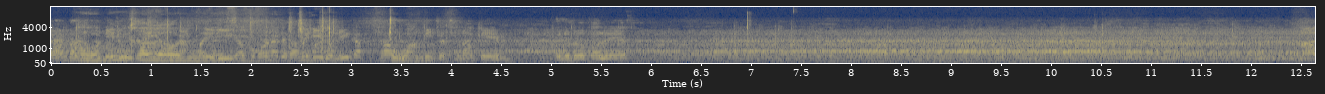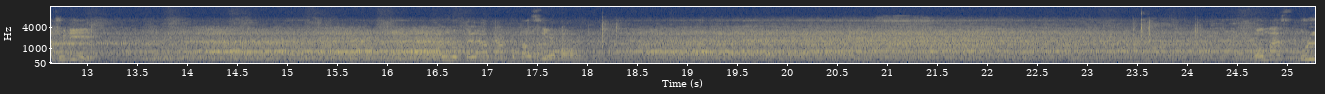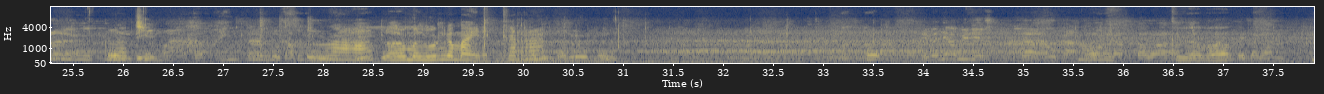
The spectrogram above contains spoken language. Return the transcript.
การผ่านบอลนี่ดูเออไม่มีใครยออยู่ไม่ดีครับเพราะน่าจะทำให้ดีกว่านี้ครับถ้าหวังที่จะชนะเกมเฟรนันโดตอเลสมาทูดี้บอลหลุดไป แล้วครับพวกเขาเสียบอลโทมัสบุลเลอร์เกือบดีชิดมากครับแต่ผู้คทับรัตูบเรามาลุ้นกันใหม่นะคในรับมุมของลิเวอร์พูล เกือบว่า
